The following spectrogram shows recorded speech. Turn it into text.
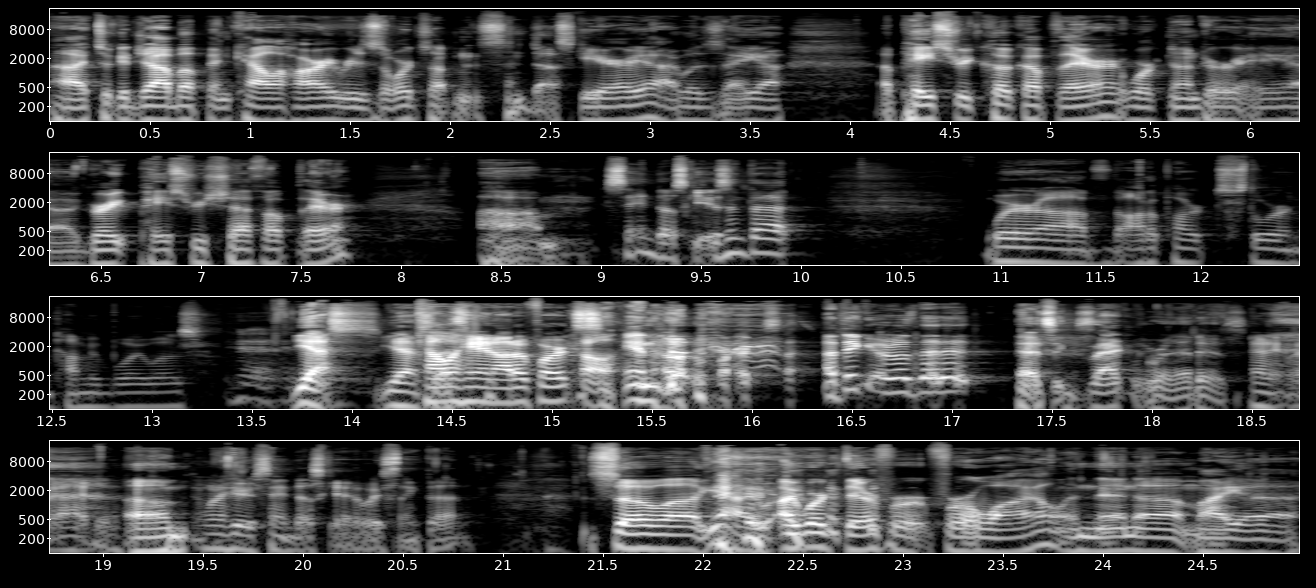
i took a job up in kalahari resorts up in the sandusky area i was a, uh, a pastry cook up there I worked under a uh, great pastry chef up there Sandusky, isn't that where uh, the auto parts store in Tommy Boy was? yes yes Callahan Auto Parts. Callahan Auto Parts. I think was that it. that's exactly where that is Anyway, I had to. Um, when I hear Sandusky, I always think that. So uh, yeah I, I worked there for, for a while and then uh, my uh,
